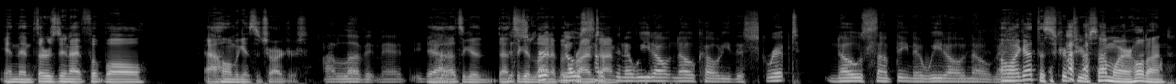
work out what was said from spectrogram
And then Thursday night football at home against the Chargers. I love it, man. Yeah, Look, that's a good that's a good lineup of prime something time. that we don't know, Cody. The script knows something that we don't know, man. Oh, I got the script here somewhere. Hold on.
